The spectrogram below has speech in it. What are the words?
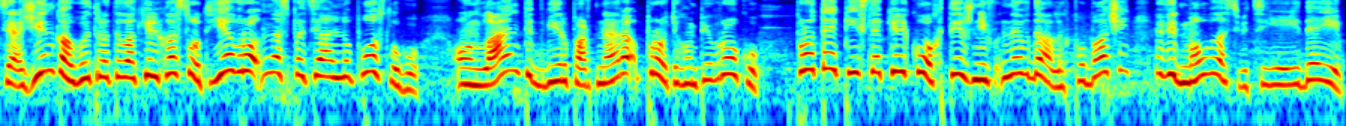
Ця жінка витратила кількасот євро на спеціальну послугу онлайн підбір партнера протягом півроку. Проте після кількох тижнів невдалих побачень відмовилась від цієї ідеї.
